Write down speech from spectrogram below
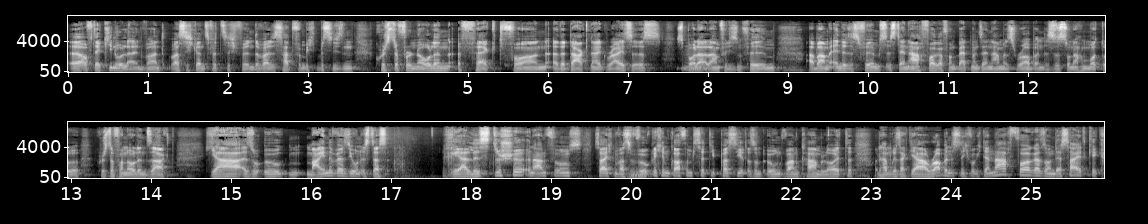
äh, auf der Kinoleinwand, was ich ganz witzig finde, weil es hat für mich ein bisschen diesen Christopher Nolan-Effekt von uh, The Dark Knight Rises. Spoiler-Alarm für diesen Film. Aber am Ende des Films ist der Nachfolger von Batman, sein Name ist Robin. Das ist so nach dem Motto, Christopher Nolan sagt, ja, also meine Version ist das realistische, in Anführungszeichen, was wirklich in Gotham City passiert ist. Und irgendwann kamen Leute und haben gesagt, ja, Robin ist nicht wirklich der Nachfolger, sondern der Sidekick.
